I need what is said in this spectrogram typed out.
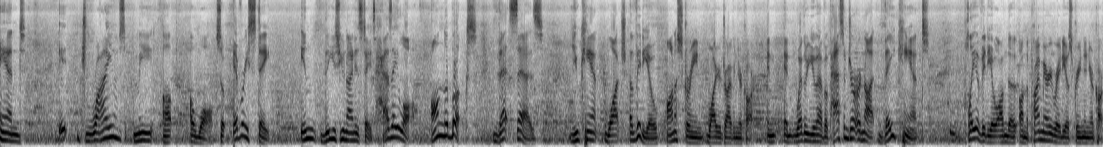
And it drives me up a wall. So every state in these United States has a law on the books that says you can't watch a video on a screen while you're driving your car. And and whether you have a passenger or not, they can't play a video on the on the primary radio screen in your car.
